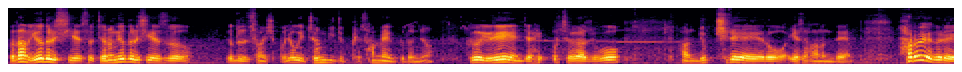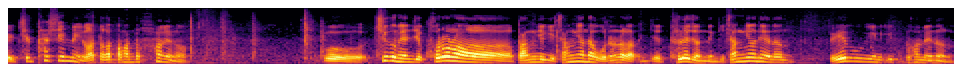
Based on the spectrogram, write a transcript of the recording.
그 다음에 8시에서 저녁 8시에서 8시 30분 여기 집회 3회거든요. 그 외에 이제 합쳐가지고 한 6, 7회로 예상하는데 하루에 그래 7, 80명이 왔다 갔다 한다 하면은 그 지금 현재 코로나 방역이 작년하고 우리나라가 이제 틀려졌는 게 작년에는 외국인 입국하면은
